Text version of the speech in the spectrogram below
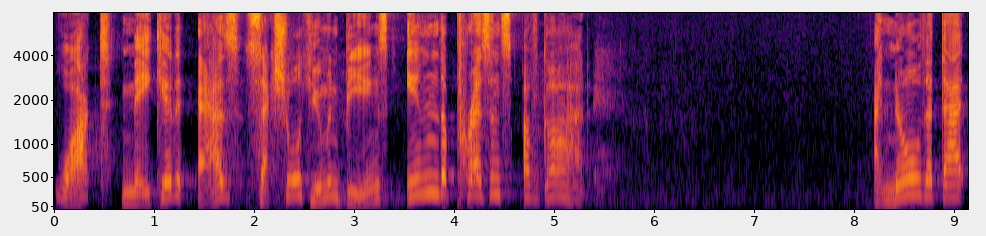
walked naked as sexual human beings in the presence of God. I know that that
